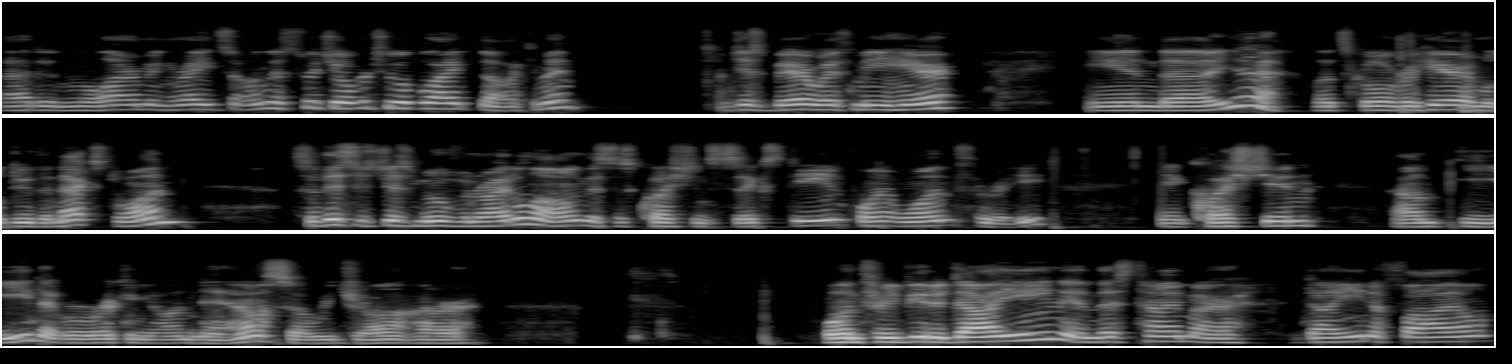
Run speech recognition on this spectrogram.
at an alarming rate. So I'm going to switch over to a blank document. Just bear with me here. And uh, yeah, let's go over here and we'll do the next one. So this is just moving right along. This is question 16.13 and question um, E that we're working on now. So we draw our 1,3-butadiene, and this time our dienophile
